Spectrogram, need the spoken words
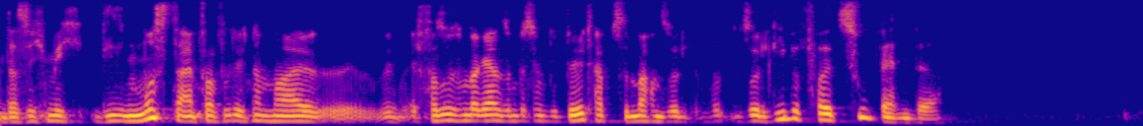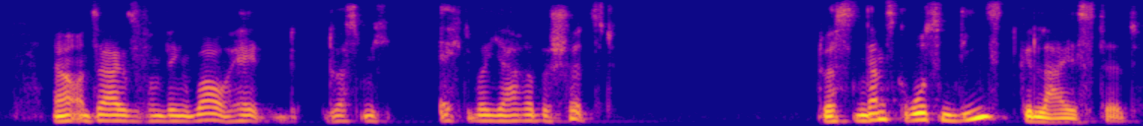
dass ich mich diesem Muster einfach wirklich nochmal, äh, ich versuche es immer gerne so ein bisschen wie bildhaft zu machen, so, so liebevoll zuwende. Ja, und sage so von wegen, wow, hey, du hast mich echt über Jahre beschützt. Du hast einen ganz großen Dienst geleistet.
